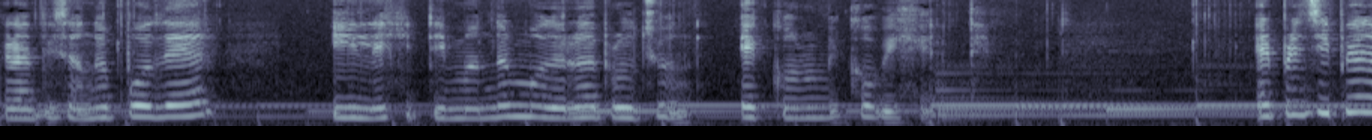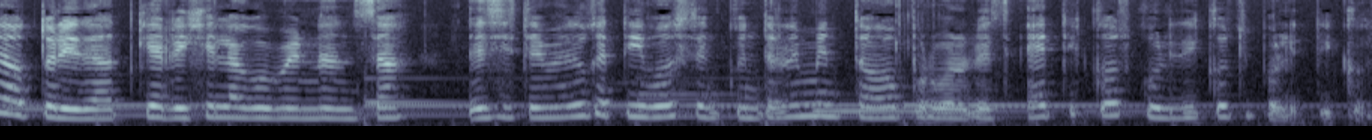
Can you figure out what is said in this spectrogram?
garantizando el poder y legitimando el modelo de producción económico vigente. El principio de autoridad que rige la gobernanza del sistema educativo se encuentra alimentado por valores éticos, jurídicos y políticos,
